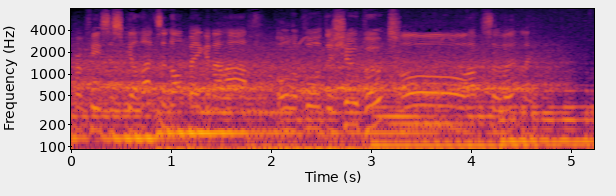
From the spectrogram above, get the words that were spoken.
clever piece of skill. That's a nutmeg and a half. All aboard the showboat. Oh, absolutely.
